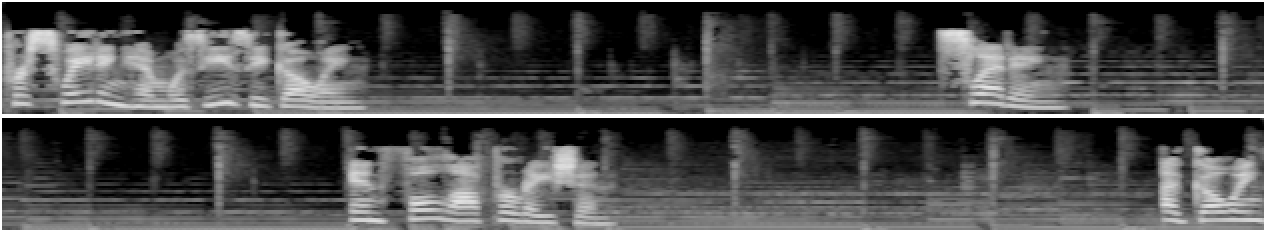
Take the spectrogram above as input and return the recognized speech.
Persuading him was easy going. Sledding. In full operation. A going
